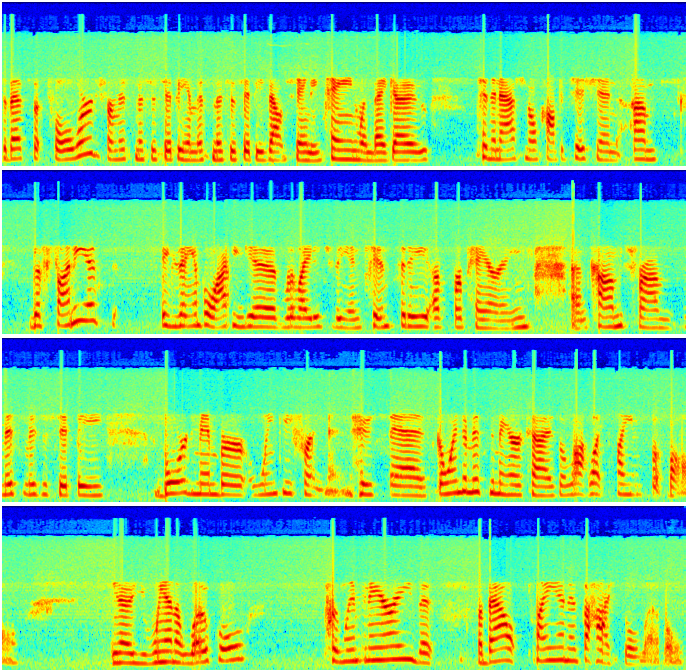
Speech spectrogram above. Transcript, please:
the best foot forward for Miss Mississippi and Miss Mississippi's Outstanding Teen when they go to the national competition. Um, the funniest example I can give related to the intensity of preparing um, comes from Miss Mississippi board member Winky Freeman, who says going to Miss America is a lot like playing football. You know, you win a local preliminary that's about playing at the high school level.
